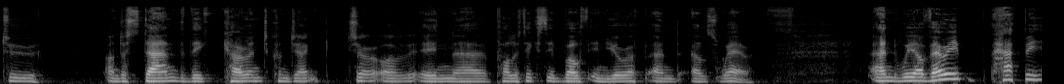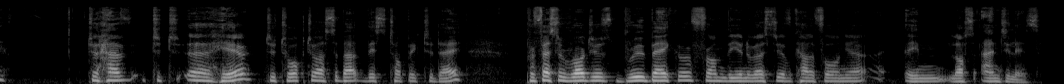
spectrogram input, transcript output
to understand the current conjuncture of in uh, politics, in both in Europe and elsewhere. And we are very happy to have to uh, here to talk to us about this topic today, Professor Rogers Brubaker from the University of California in Los Angeles,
